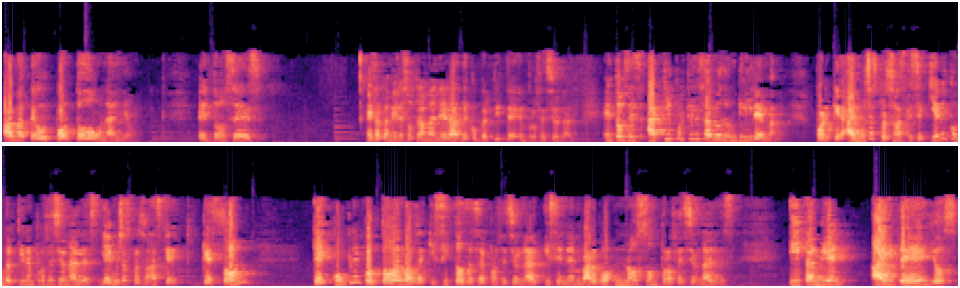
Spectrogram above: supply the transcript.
amateur por todo un año. Entonces, esa también es otra manera de convertirte en profesional. Entonces, aquí, ¿por qué les hablo de un dilema? Porque hay muchas personas que se quieren convertir en profesionales y hay muchas personas que, que son que cumplen con todos los requisitos de ser profesional y sin embargo no son profesionales. Y también hay de ellos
